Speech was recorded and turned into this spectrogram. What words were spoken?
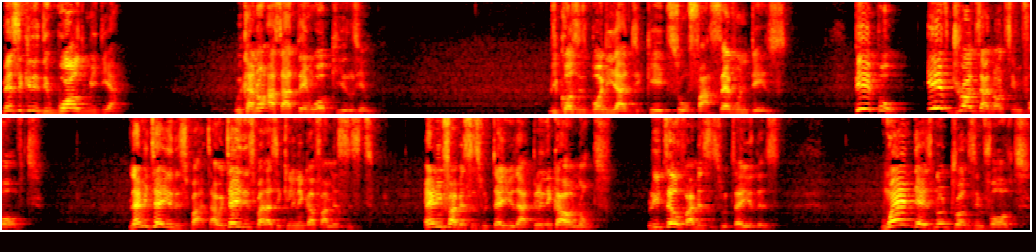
basically the world media. We cannot ascertain what killed him because his body had decayed so far seven days. People, if drugs are not involved, let me tell you this part. I will tell you this part as a clinical pharmacist. Any pharmacist will tell you that, clinical or not. Retail pharmacist will tell you this. When there is no drugs involved,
